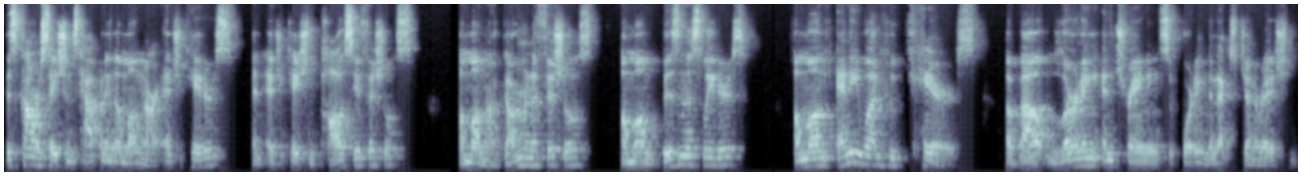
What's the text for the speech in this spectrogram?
This conversation is happening among our educators and education policy officials, among our government officials, among business leaders, among anyone who cares about learning and training supporting the next generation.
